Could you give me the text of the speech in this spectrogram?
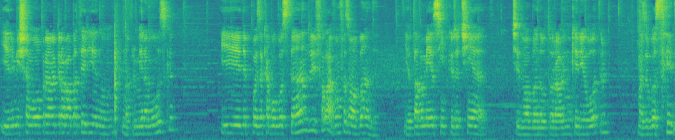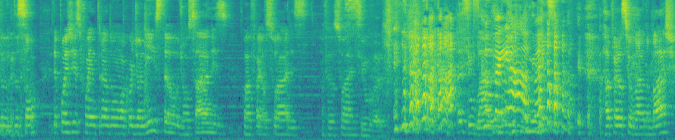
e ele me chamou para gravar bateria no- na primeira música. E depois acabou gostando e falou: ah, vamos fazer uma banda. E eu tava meio assim, porque eu já tinha tido uma banda autoral e não queria outra, mas eu gostei do, do som. Depois disso foi entrando um acordeonista, o João Salles, o Rafael Soares. Rafael Soares. Silva. Desculpa aí, Rafa. Rafael Silvaro no baixo.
